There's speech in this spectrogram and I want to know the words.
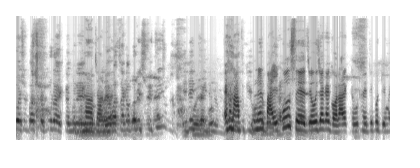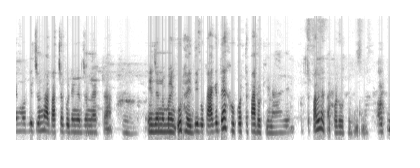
বয়সের বাচ্চা পুরো একটা মানে হ্যাঁ, জানি। বাচ্চাকা পরিস্থিতি এখন কি আপনার। ভাই বলছে যে ওই জায়গায় ঘর আরেকটা উঠাই দিব ডিমের মুরগির জন্য আর বাচ্চা পুডিং এর জন্য একটা। এই জন্য মানে উঠাই দিব আগে দেখো করতে পারো কিনা আগে করতে পারলে তারপর উঠাই দেবো না আপু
